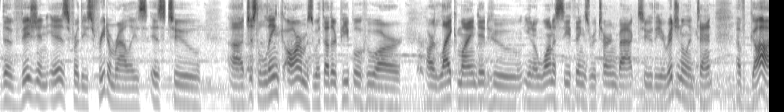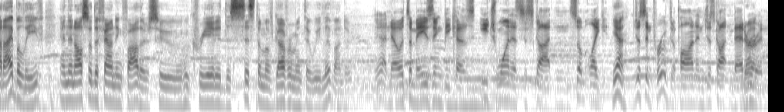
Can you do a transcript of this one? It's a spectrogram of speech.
the vision is for these freedom rallies is to uh, just link arms with other people who are are like-minded, who you know want to see things return back to the original intent of God, I believe, and then also the founding fathers who who created the system of government that we live under. Yeah, no, it's amazing because each one has just gotten so like yeah, just improved upon and just gotten better. Right, and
